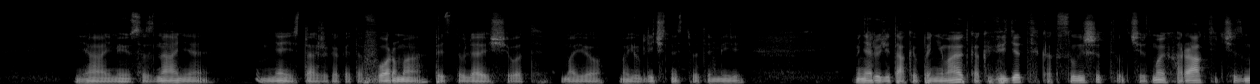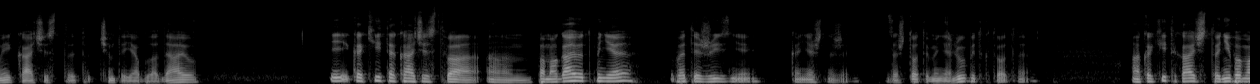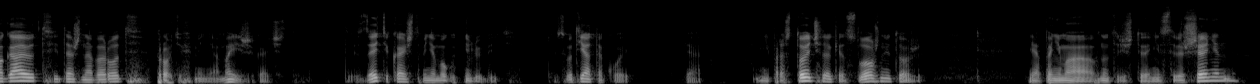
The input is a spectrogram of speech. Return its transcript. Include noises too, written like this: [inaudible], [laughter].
я имею сознание, у меня есть также какая-то форма, представляющая вот мое, мою личность в этом мире. Меня люди так и понимают, как видят, как слышат, вот через мой характер, через мои качества, чем-то я обладаю. И какие-то качества эм, помогают мне в этой жизни, конечно же. За что-то меня любит кто-то. А какие-то качества не помогают и даже наоборот против меня, мои же качества. То есть за эти качества меня могут не любить. То есть вот я такой. Я непростой человек, я сложный тоже. Я понимаю внутри, что я несовершенен,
